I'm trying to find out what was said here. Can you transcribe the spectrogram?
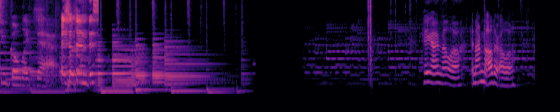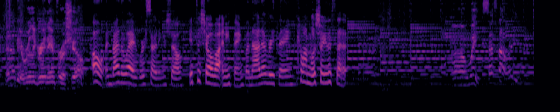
two go like that. Is it then this? Hey, I'm Ella. And I'm the other Ella. That'd be a really great name for a show. Oh, and by the way, we're starting a show. It's a show about anything, but not everything. Come on, we'll show you the set. Uh, wait, set's not ready yet.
